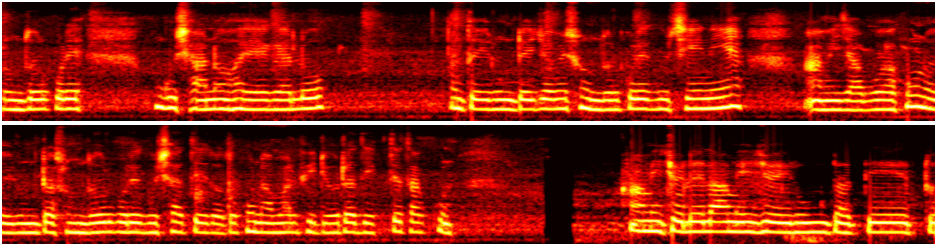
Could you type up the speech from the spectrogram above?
সুন্দর করে গুছানো হয়ে গেল। তো এই রুমটাই যে আমি সুন্দর করে গুছিয়ে নিয়ে আমি যাব এখন। ওই রুমটা সুন্দর করে গুছাতে ততক্ষণ আমার ভিডিওটা দেখতে থাকুন। আমি চলে এলাম এই যে এই রুমটাতে তো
